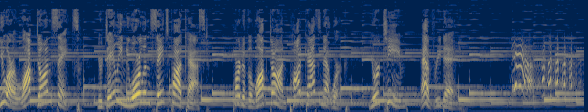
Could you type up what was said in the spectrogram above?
You are Locked On Saints, your daily New Orleans Saints podcast, part of the Locked On Podcast Network. Your team every day.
